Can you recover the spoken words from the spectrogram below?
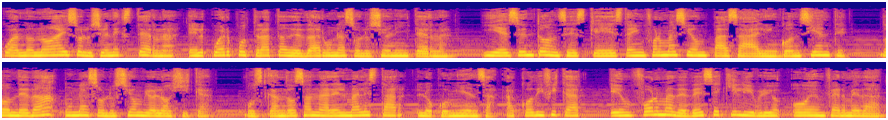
Cuando no hay solución externa, el cuerpo trata de dar una solución interna, y es entonces que esta información pasa al inconsciente, donde da una solución biológica. Buscando sanar el malestar, lo comienza a codificar en forma de desequilibrio o enfermedad.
